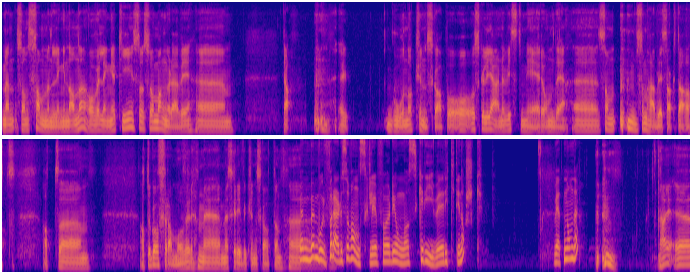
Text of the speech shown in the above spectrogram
Men, sånn sammenlignende over lengre tid, så, så mangler vi eh, ja, god nok kunnskap, og, og, og, skulle gjerne visst mer om det. Eh, som, som, her blir sagt, da, at, at eh, at det går framover med, med skrivekunnskapen. Eh, men, men, hvorfor er det så vanskelig for de unge å skrive riktig norsk? Vet du noe om det? Nei, eh,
